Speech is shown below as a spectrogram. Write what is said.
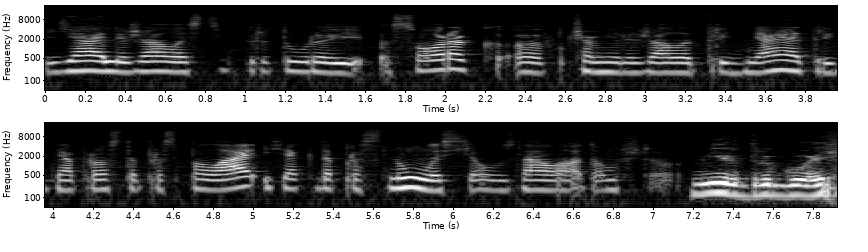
я лежала с температурой 40, э, причем я лежала три дня, я три дня просто проспала, и я когда проснулась, я узнала о том, что... Мир другой.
